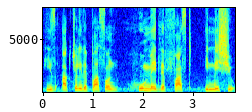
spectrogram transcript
he is actually the person who made the first initial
